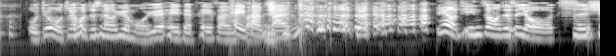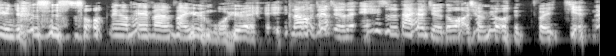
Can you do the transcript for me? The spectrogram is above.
我觉得我最后就是那个越抹越黑的配饭配饭班。对，因为有听众就是有私讯，就是说那个配饭饭越抹越黑，然后我就觉得，哎，是不是大家觉得我好像没有很推荐呢？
